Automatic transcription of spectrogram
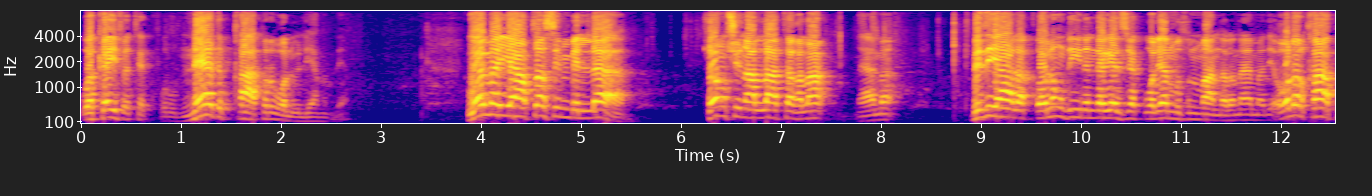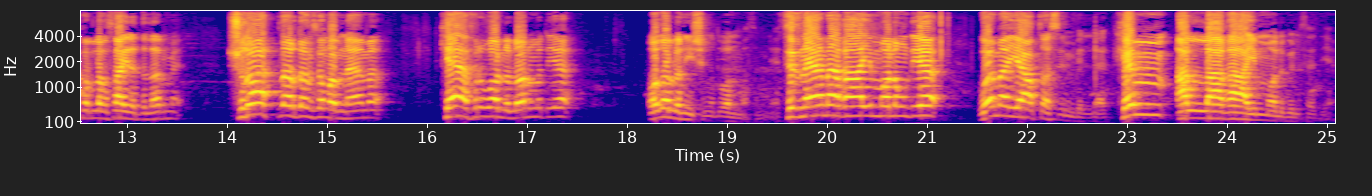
Wa keýfe tekfurun? Nädip kapyr bolup bilýäňiz diýýär. Wa men ýatasim billah. Şoň üçin Allah Taala näme Bizi ýalak onuň dininde gezjek bolýan musulmanlara näme diýýär? Olar kapyrlygy saýladylarmy? Şu zatlardan soňam näme? Käfir boldularmy diýe? Olar bilen işiňiz bolmasyn diýe. Siz näme gaýym boluň diýe? Ve men ya'tasim billah. Kim Allah'a gaýym bolup bilse diýe.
